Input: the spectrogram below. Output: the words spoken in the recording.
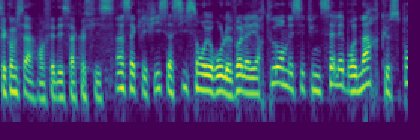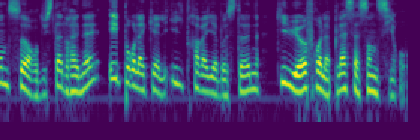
c'est comme ça, on fait des sacrifices. Un sacrifice à 600 euros le vol aller-retour, mais c'est une célèbre marque sponsor du Stade Rennais et pour laquelle il travaille à Boston qui lui offre la place à San Siro.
